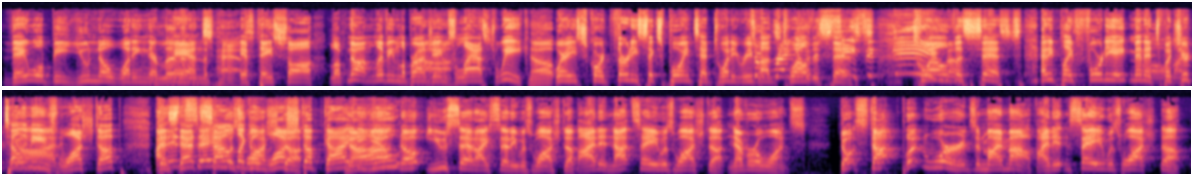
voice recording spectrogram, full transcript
They will be, you know, whatting their Living in pants the past. if they saw. Le- no, I'm living LeBron Nah. James last week, Nope. where he scored 36 points, had 20 rebounds, 12 assists, 12 assists, and he played 48 minutes. Oh but you're telling me he's washed up? Does that sound like a washed up, guy no, to you? No, you said I said he was washed up. I did not say he was washed up. Never a once. Don't stop putting words in my mouth. I didn't say he was washed up.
